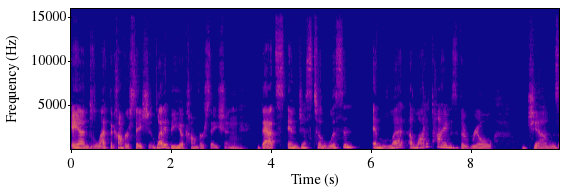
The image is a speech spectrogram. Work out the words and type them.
and let the conversation let it be a conversation. Mm. That's and just to listen and let a lot of times the real gems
